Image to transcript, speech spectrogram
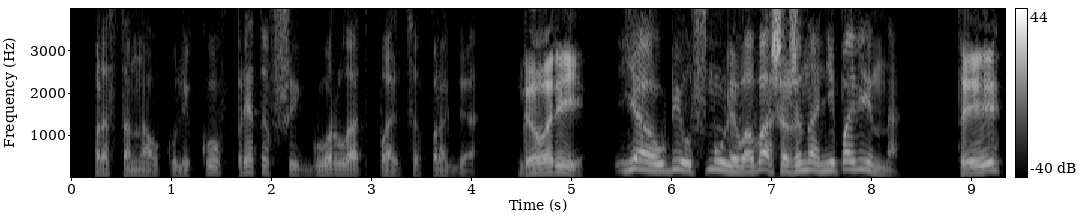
— простонал Куликов, прятавший горло от пальцев врага. «Говори!» «Я убил Смулева, ваша жена не повинна!» «Ты?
